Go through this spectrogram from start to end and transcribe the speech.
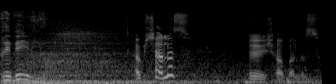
Revelio. Hab ich alles? Ich habe alles.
